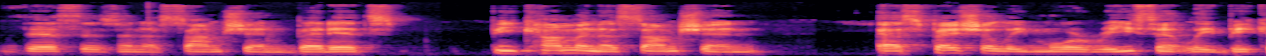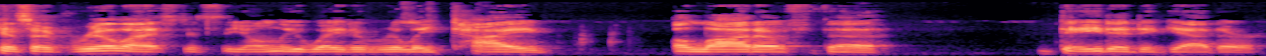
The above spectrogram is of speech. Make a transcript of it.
this as an assumption, but it's become an assumption, especially more recently, because I've realized it's the only way to really tie a lot of the data together.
